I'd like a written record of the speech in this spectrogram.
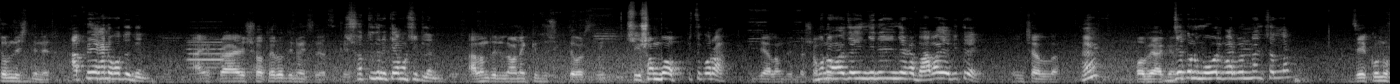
চল্লিশ দিনের। আপনি এখানে কতদিন আমি প্রায় সতেরো দিন হয়েছে আজকে। সত্যি দিনে কেমন শিখলেন? আলহামদুলিল্লাহ অনেক কিছু শিখতে পারছি। সে- সম্ভব? কিছু করা? জি আলহামদুলিল্লাহ সব মনে হয় যে ইঞ্জিনিয়ারিং একটা বাবা এর ভিতরে? ইনশাল্লাহ হ্যাঁ? হবে আগে যে কোনো মোবাইল পারবেন না ইনশাল্লাহ যে কোনো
